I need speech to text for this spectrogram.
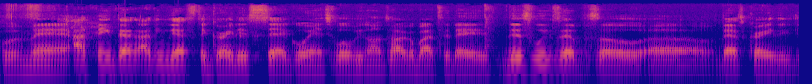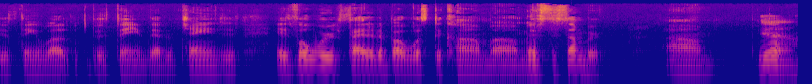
But man, I think that I think that's the greatest segue into what we're gonna talk about today. This week's episode, uh, that's crazy. Just think about the things that have changed. Is what we're excited about. What's to come? Um, it's December. Um, Yeah,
